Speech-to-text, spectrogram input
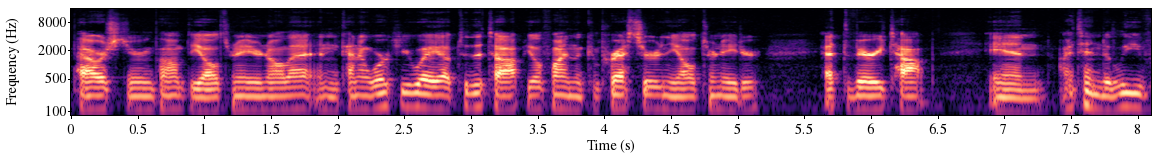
power steering pump, the alternator, and all that, and kind of work your way up to the top. You'll find the compressor and the alternator at the very top. And I tend to leave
